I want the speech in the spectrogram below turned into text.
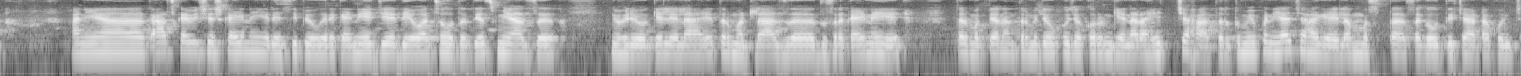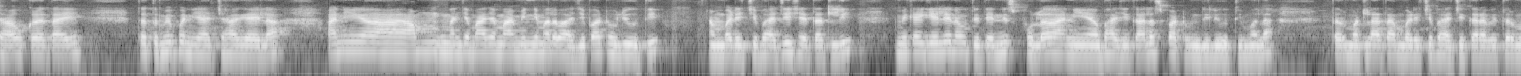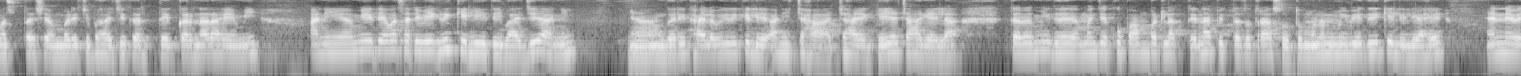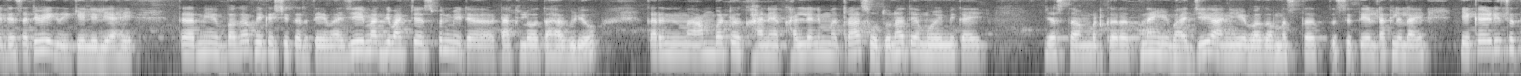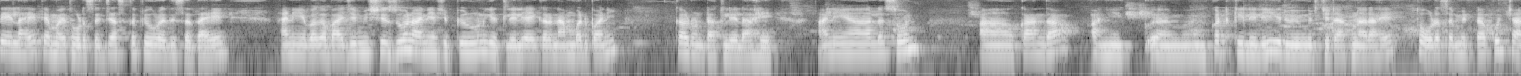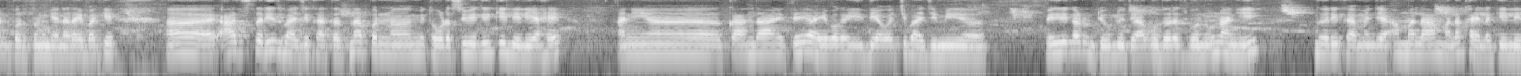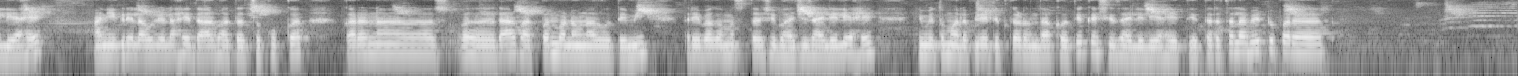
आणि आज काय विशेष काही नाही आहे रेसिपी वगैरे काही नाही जे देवाचं होतं तेच मी आज व्हिडिओ केलेला आहे. तर म्हटलं आज दुसरं काही नाही आहे तर मग त्यानंतर मी देवपूजा करून घेणार आहे चहा. तर तुम्ही पण या चहा घ्यायला. मस्त असा गवती चहा टाकून चहा उकळत आहे. तर तुम्ही पण या चहा घ्यायला. आणि आम म्हणजे माझ्या मामींनी मला भाजी पाठवली होती. आंबाडीची भाजी शेतातली. मी काही गेले नव्हते. त्यांनीच फुलं आणि भाजी कालच पाठवून दिली होती मला. तर म्हटलं आता आंबाडीची भाजी करावी. तर मस्त अशी आंबाडीची भाजी करते करणार आहे मी. आणि मी देवासाठी वेगळी केली ती भाजी आणि घरी खायला वगैरे केली आणि चहा चहा एक या चहा घ्यायला. तर मी घ म्हणजे खूप आंबट लागते ना पित्ताचा त्रास होतो म्हणून मी वेगळी केलेली आहे आणि नैवेद्यासाठी वेगळी केलेली आहे. तर मी बघा मी कशी करते भाजी. मागे मागच्या वेळेस पण मी टाकलं होता हा व्हिडिओ. कारण मग आंबट खाण्या खाल्ल्याने मग त्रास होतो ना त्यामुळे मी काही जास्त आंबट करत नाही भाजी. आणि हे बघा मस्त तसे तेल टाकलेलं आहे. हे कैडीचं तेल आहे त्यामुळे थोडंसं जास्त पिवळं दिसत आहे. आणि हे बघा भाजी मी शिजवून आणि अशी पिळून घेतलेली आहे कारण आंबट पाणी काढून टाकलेलं आहे. आणि लसूण कांदा आणि कट केलेली हिरवी मिरची टाकणार आहे. थोडंसं मीठ टाकून छान परतून घेणार आहे. बाकी आज तरीच भाजी खातात ना पण मी थोडंशी वेगळी केलेली आहे. आणि कांदा आणि ते आहे बघा ही देवाची भाजी मी वेगळी काढून ठेवली होती अगोदरच बनवून आणि ही घरी खा म्हणजे आम्हाला आम्हाला खायला केलेली आहे. आणि इकडे लावलेलं आहे डाळ भाताचं कुकर. कारण दाळ डाळ भात पण बनवणार होते मी. तर हे बघा मस्त अशी भाजी झालेली आहे. ही मी तुम्हाला प्लेटीत काढून दाखवते कशी झालेली आहे ते. तर चला भेटू परत.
